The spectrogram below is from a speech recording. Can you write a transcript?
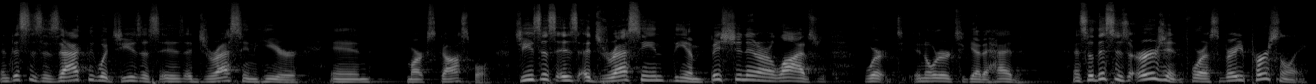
And this is exactly what Jesus is addressing here in Mark's gospel. Jesus is addressing the ambition in our lives where, in order to get ahead. And so this is urgent for us very personally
